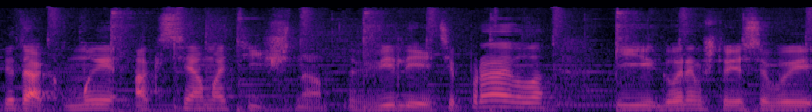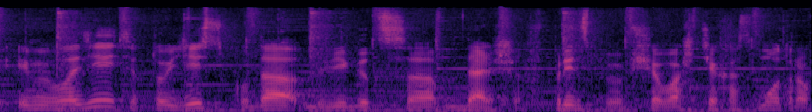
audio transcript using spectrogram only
Итак, мы аксиоматично ввели эти правила и говорим, что если вы ими владеете, то есть куда двигаться дальше. В принципе, вообще ваш техосмотр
